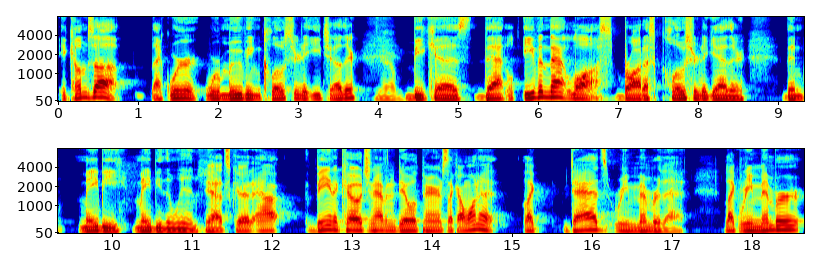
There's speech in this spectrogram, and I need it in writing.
it comes up, like we're we're moving closer to each other Yeah. because that even that loss brought us closer together than maybe maybe the win. Yeah, it's good. Uh, being a coach and having to deal with parents, like I want to like dads remember that. Like remember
